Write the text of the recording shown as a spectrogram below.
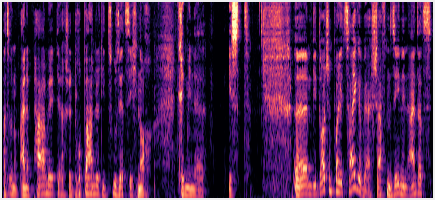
als um eine paramilitärische Truppe handelt, die zusätzlich noch kriminell ist. Ähm, die deutschen Polizeigewerkschaften sehen den Einsatz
